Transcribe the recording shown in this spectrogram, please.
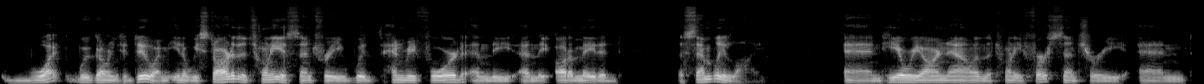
What we're going to do? I mean, you know, we started the 20th century with Henry Ford and the and the automated assembly line, and here we are now in the 21st century, and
